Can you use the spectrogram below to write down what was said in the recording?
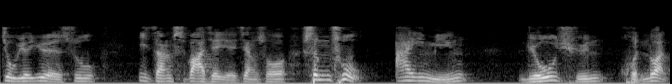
旧约约书一章十八节也这样说：牲畜哀鸣。牛群混乱，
